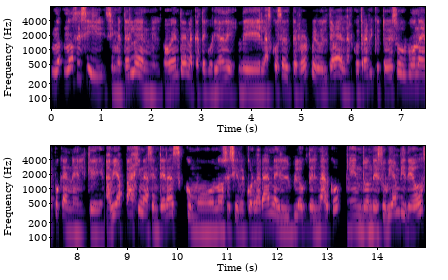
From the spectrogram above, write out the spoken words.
no, no sé si, si meterlo en el, o entra en la categoría de, de las cosas de terror, pero el tema del narcotráfico y todo eso, hubo una época en el que había páginas enteras como, no sé si recordarán, el blog del narco, en donde subían videos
